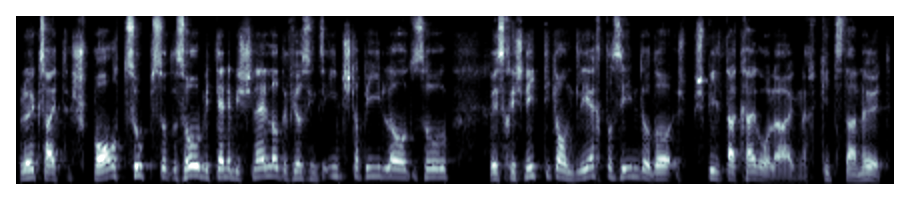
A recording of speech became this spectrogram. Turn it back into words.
blöd gesagt, Sportsubs oder so, mit denen bist du schneller, dafür sind sie instabiler oder so, weil sie schnittiger und leichter sind? Oder sp- spielt da keine Rolle eigentlich? Gibt es da nicht?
